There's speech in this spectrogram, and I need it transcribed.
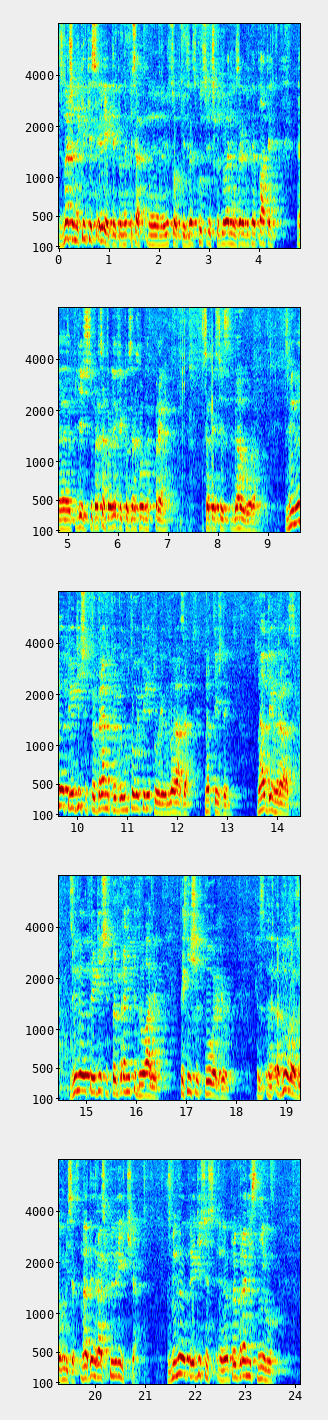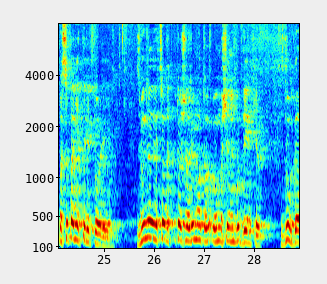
Зменшена кількість електриків на 50% в зв'язку з відшкодуванням заробітної плати е, 50% електриків за рахунок прем в соответствии з договором. Змінили періодичність прибирання прибудинкової території в два рази на тиждень, на один раз. Змінили періодичність прибирання підвалів, технічних поверхів з- е, одного разу в місяць на один раз в півріччя. Змінили періодичність е, прибирання снігу, посипання території. Змінили відсоток поточного ремонту вимушених будинків з 2 до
